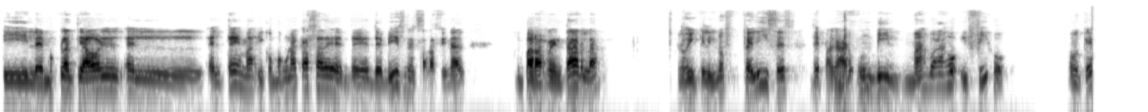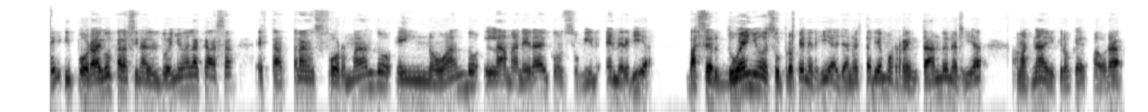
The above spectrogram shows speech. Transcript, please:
Y le hemos planteado el, el, tema y como es una casa de, de, business, a la final, para rentarla, los inquilinos felices de pagar un bill más bajo y fijo, ¿ok? Y por algo que al final el dueño de la casa está transformando e innovando la manera de consumir energía. Va a ser dueño de su propia energía, ya no estaríamos rentando energía a más nadie. Creo que ahora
